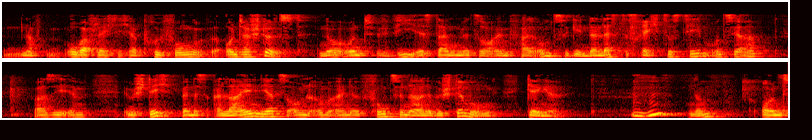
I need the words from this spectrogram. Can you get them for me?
nach oberflächlicher Prüfung unterstützt. Ne? Und wie ist dann mit so einem Fall umzugehen? Dann lässt das Rechtssystem uns ja quasi im, im Stich, wenn es allein jetzt um, um eine funktionale Bestimmung ginge. Mhm. Ne? Und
